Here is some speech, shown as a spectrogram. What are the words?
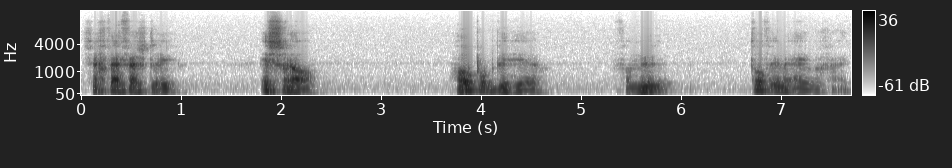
zegt hij vers 3. Israël, hoop op de Heer van nu tot in de eeuwigheid.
